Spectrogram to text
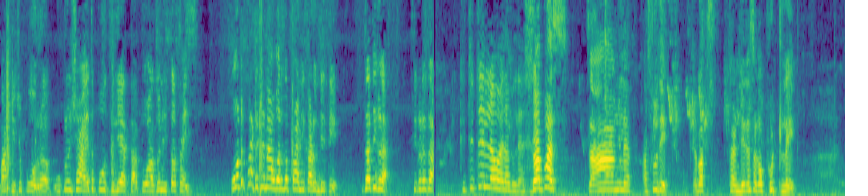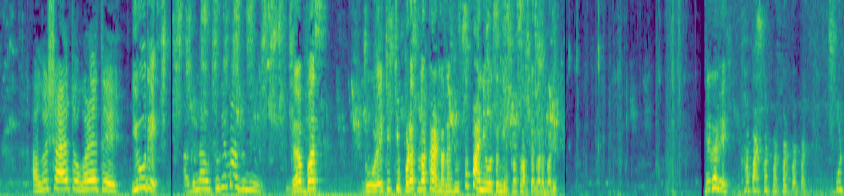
बाकीची पोरं. उठून शाळेत पोहोचली आता. तू अजून इथंच आहेस. उठ फाटकन आवर पाणी काढून देते. जा तिकडं. तिकडे जा. किती तेल लावायला लागल्यास ग बस. चांगलं. असू दे. हे बघ थंडीने सगळं फुटलंय. अगं शाळेत ओघळ येते येऊ दे. अगं लावतो की माझं मी? ग बस. डोळ्याची चिपड सुद्धा काढला नाही. नुसतं पाणी ओतून घेतलं स्वार्थ गडबडीत. हे झाले खा पाट पट पट पट पट पट. उठ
